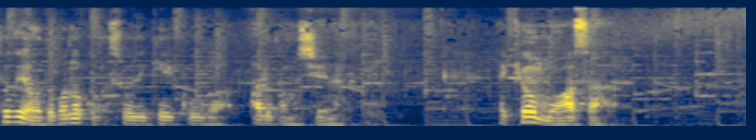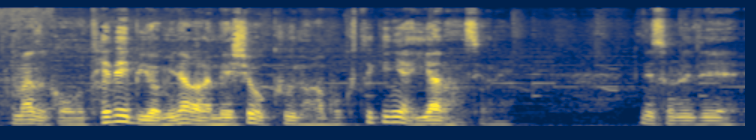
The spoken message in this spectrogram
特に男の子はそういう傾向があるかもしれなくて。今日も朝まずこうテレビを見ながら飯を食うのが僕的には嫌なんですよね。でそれで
